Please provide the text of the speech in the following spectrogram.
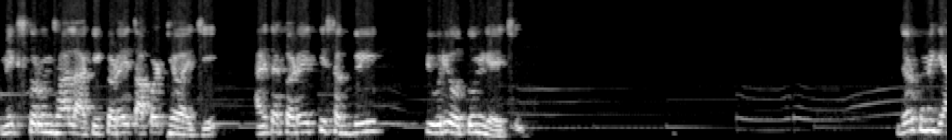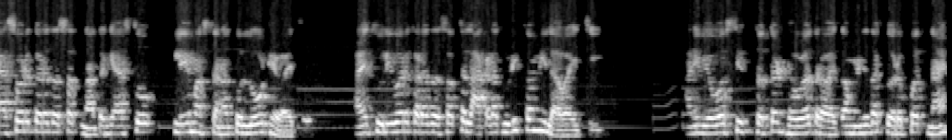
मिक्स करून झाला की कढई तापत ठेवायची आणि त्या कढईत ती सगळी प्युरी ओतून घ्यायची. जर तुम्ही गॅसवर करत असत ना तर गॅस तो फ्लेम असताना तो लो ठेवायचा आणि चुलीवर करत असत तर लाकडा थोडी कमी लावायची. आणि व्यवस्थित सतत ढवळत राहायचा म्हणजे त्या करपत नाही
